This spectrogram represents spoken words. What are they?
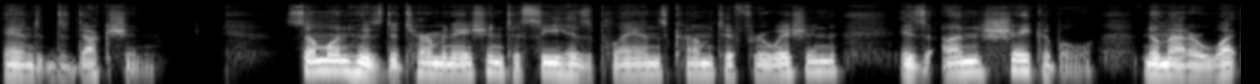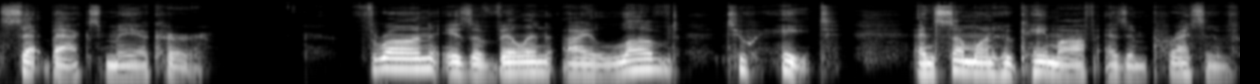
and deduction. Someone whose determination to see his plans come to fruition is unshakable, no matter what setbacks may occur. Thrawn is a villain I loved to hate, and someone who came off as impressive,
